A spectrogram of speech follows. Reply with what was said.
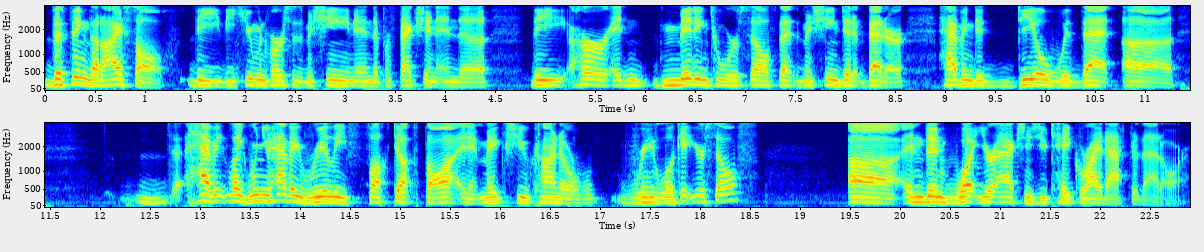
the thing that I saw the the human versus machine and the perfection and the the her admitting to herself that the machine did it better, having to deal with that. Uh, having like when you have a really fucked up thought and it makes you kind of relook at yourself uh and then what your actions you take right after that are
